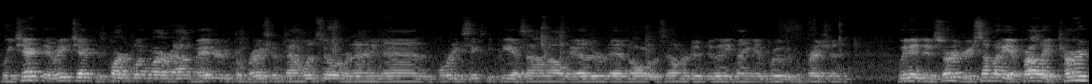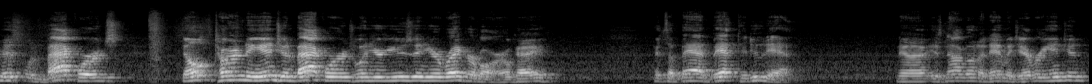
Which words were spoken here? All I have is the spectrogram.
we checked and rechecked the spark plug wire out, measured the compression, found one cylinder 99, 40, 60 PSI on all the others, no oil, the cylinder didn't do anything to improve the compression. We didn't do surgery, somebody had probably turned this one backwards. Don't turn the engine backwards when you're using your breaker bar, okay? It's a bad bet to do that. Now, it's not gonna damage every engine,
